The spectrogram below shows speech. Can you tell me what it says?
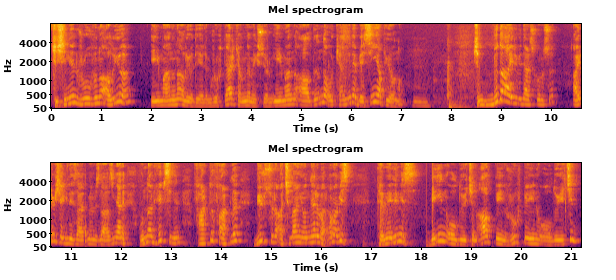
kişinin ruhunu alıyor, imanını alıyor diyelim. Ruh derken onu demek istiyorum. İmanını aldığında o kendine besin yapıyor onu. Şimdi bu da ayrı bir ders konusu. Ayrı bir şekilde izah etmemiz lazım. Yani bunların hepsinin farklı farklı bir sürü açılan yönleri var. Ama biz temelimiz beyin olduğu için, alt beyin, ruh beyni olduğu için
